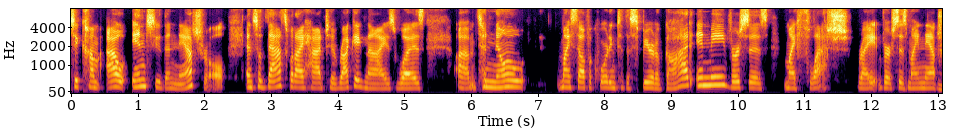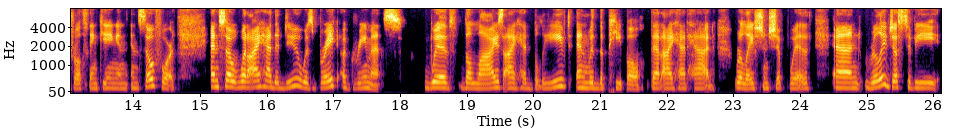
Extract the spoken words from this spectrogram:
to come out into the natural. And so that's what I had to recognize was um, to know myself according to the spirit of God in me versus my flesh, right? Versus my natural mm-hmm. thinking and, and so forth. And so what I had to do was break agreements with the lies I had believed and with the people that I had had relationship with and really just to be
